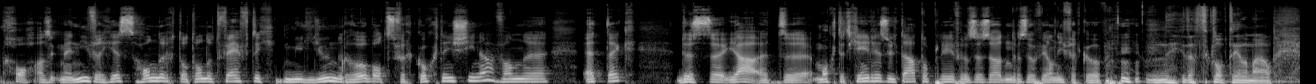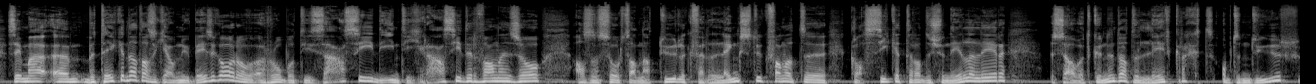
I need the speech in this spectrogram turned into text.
goh, als ik mij niet vergis, 100 tot 150 miljoen robots verkocht in China van uh, EdTech. Dus uh, ja, het, uh, mocht het geen resultaat opleveren, ze zouden er zoveel niet verkopen. nee, dat klopt helemaal. Zeg maar, um, betekent dat als ik jou nu bezig hoor robotisatie, die integratie ervan en zo, als een soort van natuurlijk verlengstuk van het uh, klassieke traditionele leren, zou het kunnen dat de leerkracht op den duur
